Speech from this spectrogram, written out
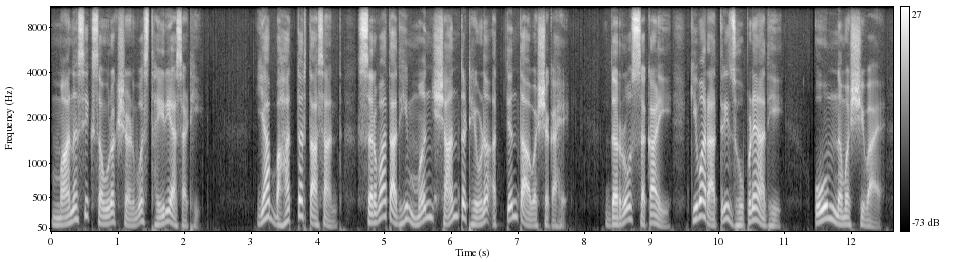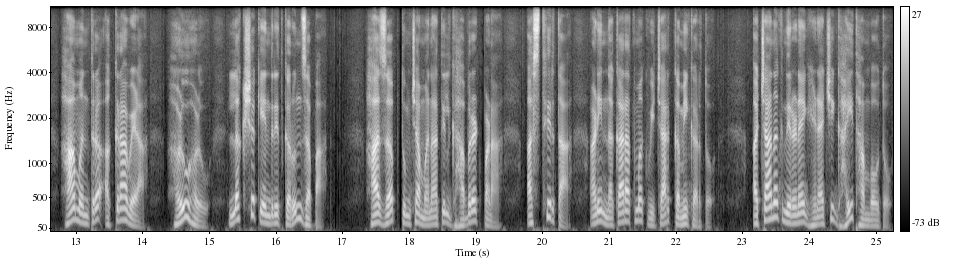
मानसिक संरक्षण व स्थैर्यासाठी. या बहात्तर तासांत सर्वात आधी मन शांत ठेवणं अत्यंत आवश्यक आहे. दररोज सकाळी किंवा रात्री झोपण्याआधी ओम नम शिवाय हा मंत्र अकरा वेळा हळूहळू लक्ष केंद्रित करून जपा. हा जप तुमच्या मनातील घाबरटपणा अस्थिरता आणि नकारात्मक विचार कमी करतो. अचानक निर्णय घेण्याची घाई थांबवतो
